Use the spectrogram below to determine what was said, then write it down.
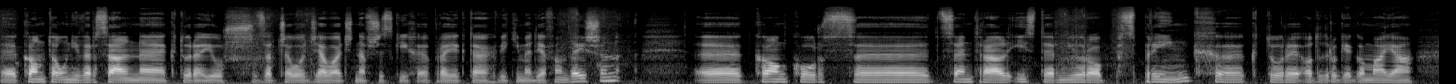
e, konto uniwersalne, które już zaczęło działać na wszystkich e, projektach Wikimedia Foundation, konkurs Central Eastern Europe Spring, który od 2 maja E,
